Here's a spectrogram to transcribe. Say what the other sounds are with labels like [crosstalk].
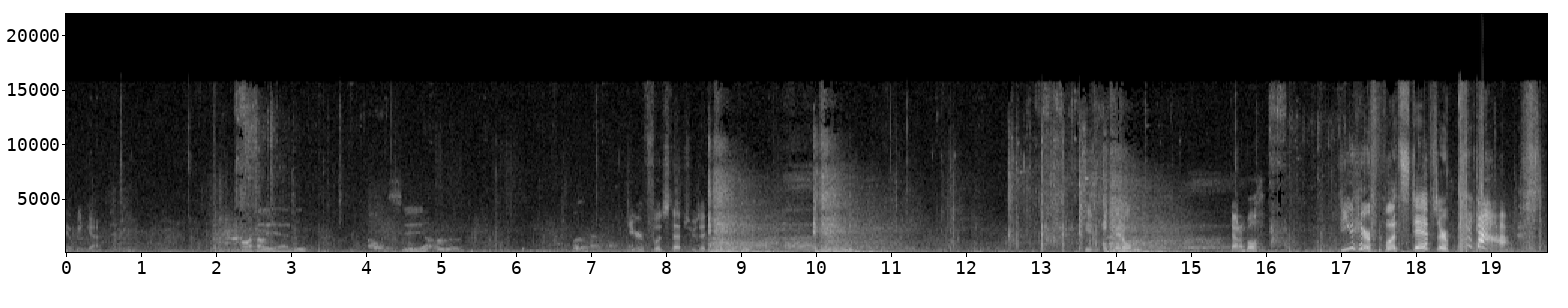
Yeah, we got this. Oh hell yeah, dude. Let's see. Your footsteps, or is that? He's middle. Got them both. Do you hear footsteps or? [laughs]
